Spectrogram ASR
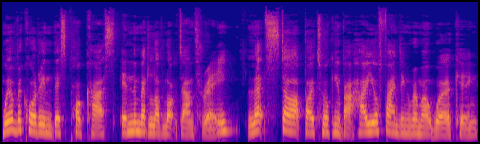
We're recording this podcast in the middle of lockdown three. Let's start by talking about how you're finding remote working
